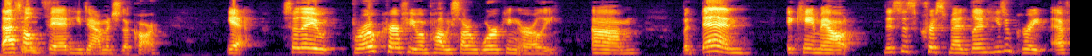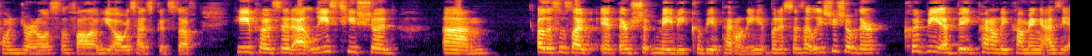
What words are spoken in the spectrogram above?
That's how bad he damaged the car. Yeah. So they broke curfew and probably started working early. Um, but then it came out. This is Chris Medland. He's a great F1 journalist to follow. He always has good stuff. He posted at least he should. Um, oh, this is like if there should maybe could be a penalty, but it says at least you should there could be a big penalty coming as the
